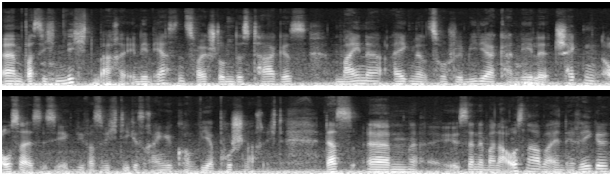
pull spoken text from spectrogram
Ähm, was ich nicht mache, in den ersten zwei Stunden des Tages meine eigenen Social Media Kanäle checken, außer es ist irgendwie was Wichtiges reingekommen via Push-Nachricht. Das ähm, ist dann immer eine Ausnahme. In der Regel,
